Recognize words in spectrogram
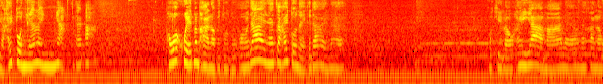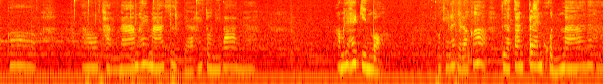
อยากให้ตัวเนี้ยอะไรเงี้ยได้ปะเพราะว่าเควสมันพาเราไปตัวเดียวอ๋อได้นะจะให้ตัวไหนก็ได้นะคะ โอเคเราให้ย่าม้าแล้วนะคะแล้วก็เอาถังน้ำให้ม้าสึกเดี๋ยวให้ตัวนี้บ้างนะ เอาไม่ได้ให้กินบอกโอเคแล้วเดี๋ยวเราก็เหลือการแปลงขนม้านะคะ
